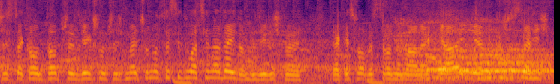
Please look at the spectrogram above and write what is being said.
czyste konto przez większą część meczu, no te sytuacje nadejdą. Wiedzieliśmy jakie słabe strony ma Lechia i je wykorzystaliśmy.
